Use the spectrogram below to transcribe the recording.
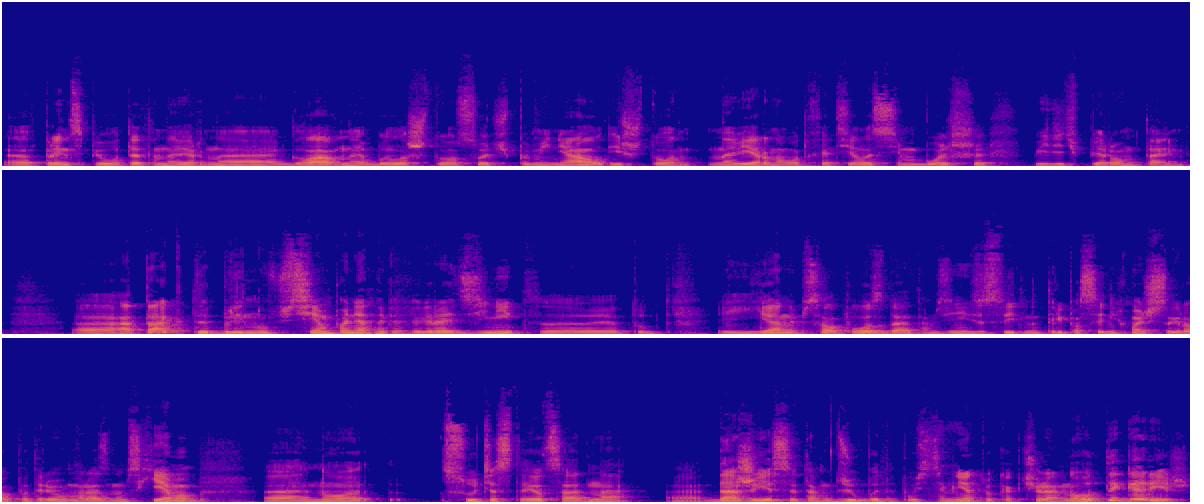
Э, в принципе, вот это, наверное, главное было, что Сочи поменял, и что, наверное, вот хотелось им больше видеть в первом тайме. Э, а так, ты, блин, ну всем понятно, как играет «Зенит». Э, тут я написал пост, да, там «Зенит» действительно три последних матча сыграл по трем разным схемам, э, но суть остается одна. Даже если там Дзюбы, допустим, нету, как вчера. Но вот ты говоришь,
